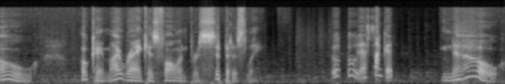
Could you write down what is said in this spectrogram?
Oh, okay, my rank has fallen precipitously. ooh, ooh, that's not good. No.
